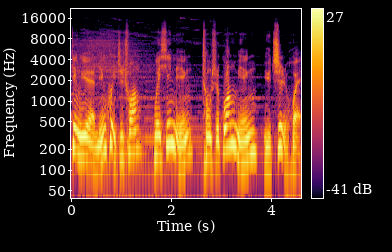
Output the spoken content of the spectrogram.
订阅明慧之窗，为心灵充实光明与智慧。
